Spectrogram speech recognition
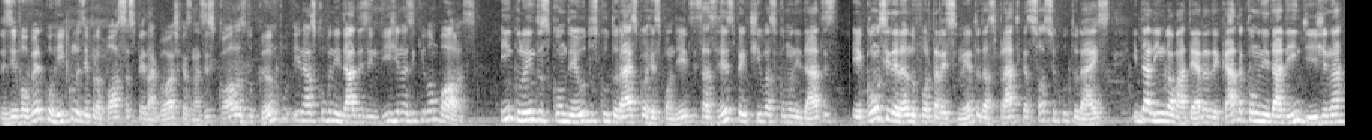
Desenvolver currículos e propostas pedagógicas nas escolas do campo e nas comunidades indígenas e quilombolas, incluindo os conteúdos culturais correspondentes às respectivas comunidades e considerando o fortalecimento das práticas socioculturais e da língua materna de cada comunidade indígena,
